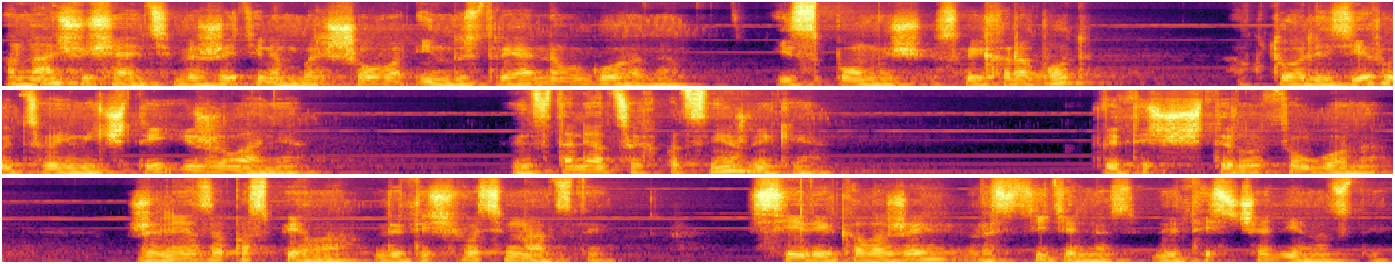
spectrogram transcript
Она ощущает себя жителем большого индустриального города и с помощью своих работ актуализирует свои мечты и желания. В инсталляциях «Подснежники» 2014 года «Железо поспело» 2018 Серии коллажей «Растительность» 2011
